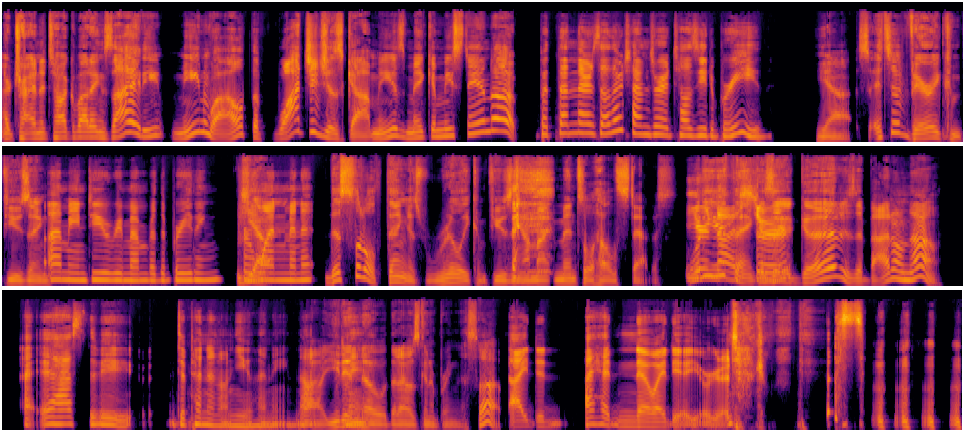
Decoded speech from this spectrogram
I'm trying to talk about anxiety. Meanwhile, the watch you just got me is making me stand up. but then there's other times where it tells you to breathe. Yeah. So it's a very confusing. I mean, do you remember the breathing for Yeah. one minute? this little thing is really confusing on my mental health status. What You're do you think? Is it good? Is it bad? I don't know. It has to be dependent on you, honey. Wow, you didn't me. know that I was going to bring this up. I did. I had no idea you were going to talk about this.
